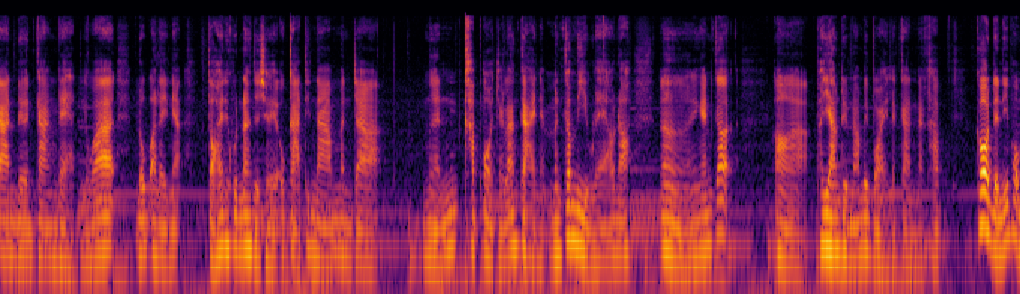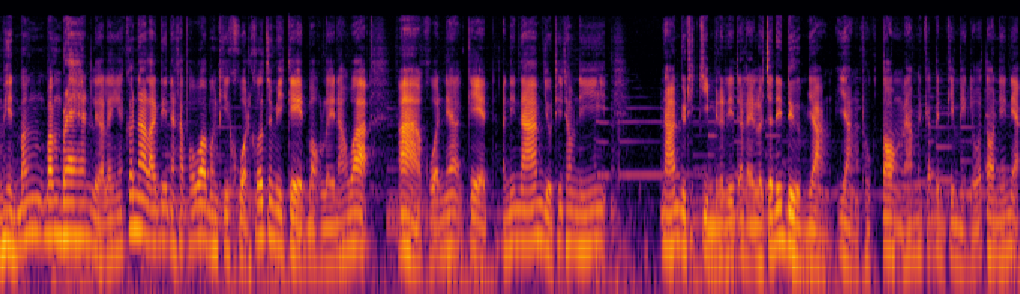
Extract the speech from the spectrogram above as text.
การเดินกลางแดดหรือว่าลบอะไรเนี่ยต่อให้คุณนั่งเฉยๆโอกาสที่น้ำมันจะเหมือนขับออกจากร่างกายเนี่ยมันก็มีอยู่แล้วเนาะเอออย่างนั้นก็พยายามดื่มน้ำบ่อยๆแล้วกันนะครับ ก็เดี๋ยวนี้ผมเห็นบางบางแบรนด์หรืออะไรเงี้ยก็น่ารักดีนะครับ เพราะว่าบางทีขวดก็จะมีเกรดบอกเลยนะว่า อ่าขวดเนี้ยเกรดอันนี้น้ำอยู่ที่เท่านี้ น้ำอยู่ที่กี่มิลลิลิตรอะไร เราจะได้ดื่มอย่างอย่างถูกต้องนะมันก็เป็นกิมมิคหรือว่าตอนนี้เนี่ย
